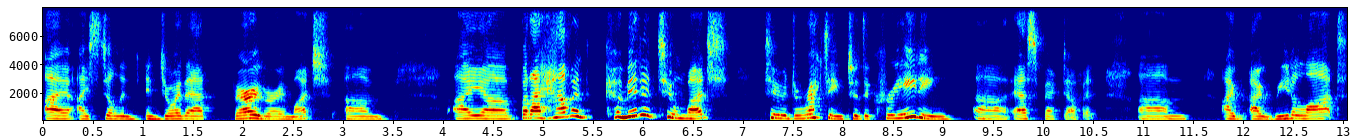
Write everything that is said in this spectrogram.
I I still in, enjoy that very very much. Um, I uh, but I haven't committed too much to directing to the creating uh, aspect of it. Um, I, I, read a lot.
